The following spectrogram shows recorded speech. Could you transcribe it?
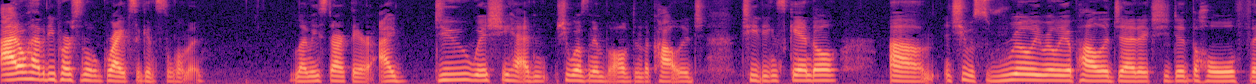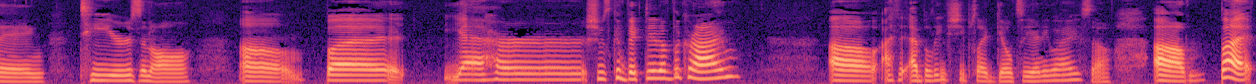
I don't have any personal gripes against the woman. Let me start there. I do wish she hadn't she wasn't involved in the college cheating scandal. Um, and she was really, really apologetic. She did the whole thing, tears and all. Um, but yeah, her she was convicted of the crime. Uh, I th- I believe she pled guilty anyway. So, um, but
